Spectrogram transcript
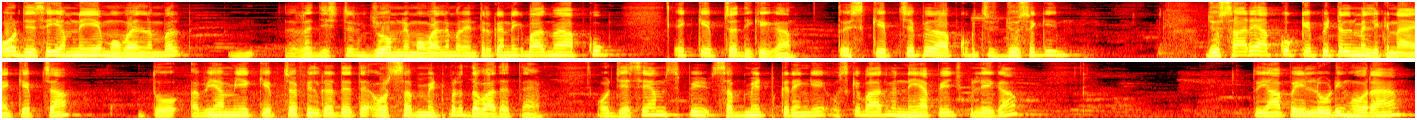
और जैसे ही हमने ये मोबाइल नंबर रजिस्टर जो हमने मोबाइल नंबर एंटर करने के बाद में आपको एक कैप्चा दिखेगा। तो इस कैप्चे पर आपको जैसे कि, जो सारे आपको कैपिटल में लिखना है कैप्चा तो अभी हम ये कैप्चा फिल कर देते हैं और सबमिट पर दबा देते हैं। और जैसे हम सबमिट करेंगे, उसके बाद में नया पेज खुलेगा। तो यहाँ पे लोडिंग हो रहा है।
